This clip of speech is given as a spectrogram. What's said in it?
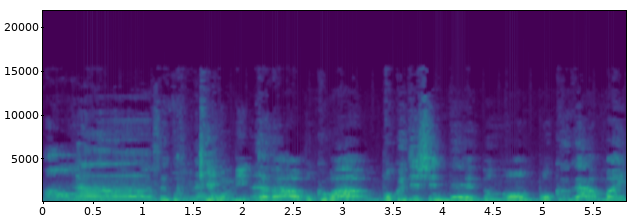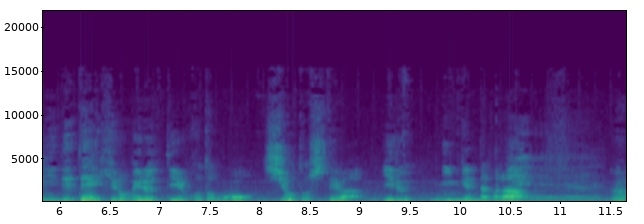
あああそういうことね。基本に。うん。ただ僕は僕自身でどんどん僕が前に出て広めるっていうこともしようとしてはいる人間だかあら、へうん、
